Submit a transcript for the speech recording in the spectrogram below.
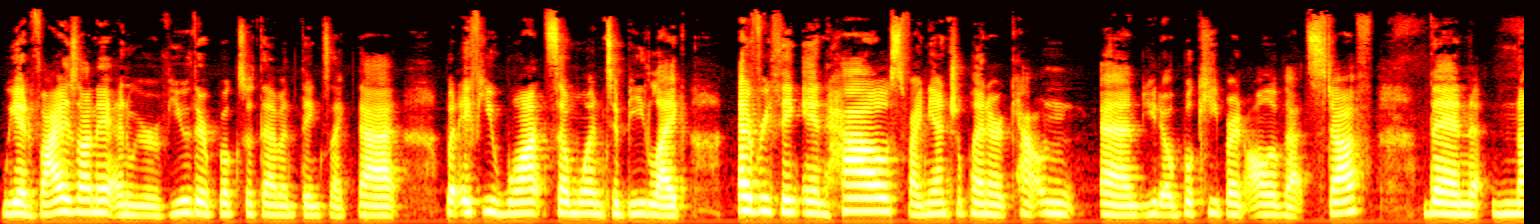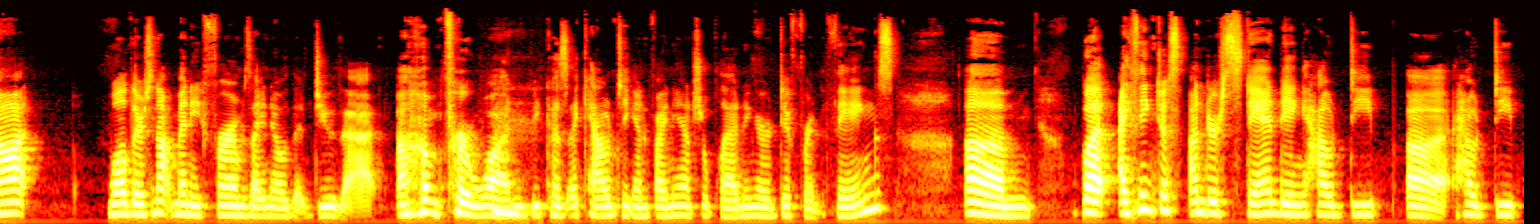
we advise on it and we review their books with them and things like that. But if you want someone to be like, everything in house, financial planner, accountant, and you know, bookkeeper and all of that stuff, then not well, there's not many firms I know that do that. Um, for one, mm. because accounting and financial planning are different things. Um, but I think just understanding how deep uh, how deep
